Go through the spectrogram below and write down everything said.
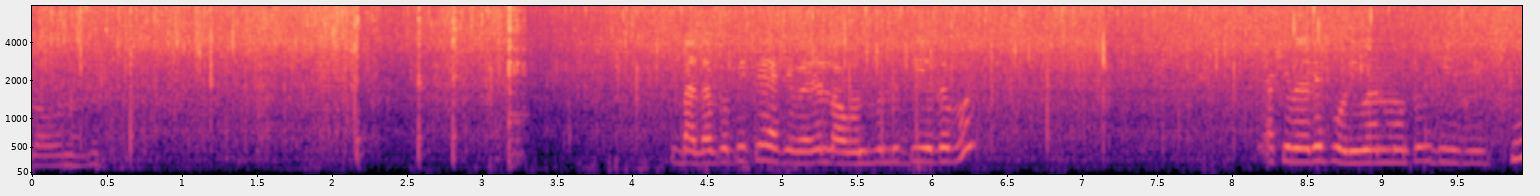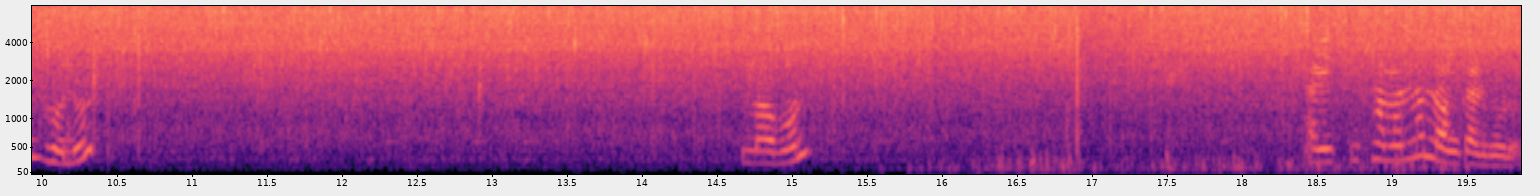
লবণ হলুদ। বাঁধাকপিতে একেবারে লবণ হলুদ দিয়ে দেবো। একেবারে পরিমাণ মতো দিয়ে দিচ্ছি হলুদ। লবণ। আর একটু সামান্য লঙ্কার গুঁড়ো।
